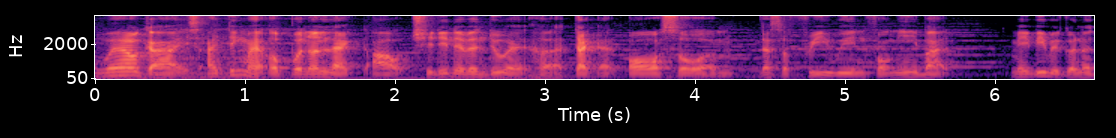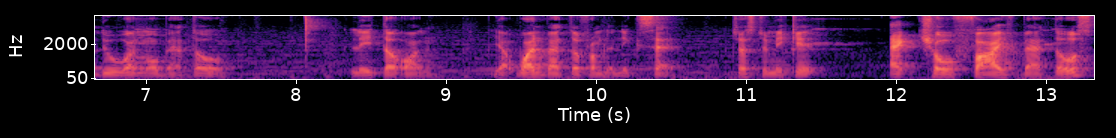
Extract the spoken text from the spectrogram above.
Well guys, I think my opponent lagged out. She didn't even do her attack at all, so um, that's a free win for me, but maybe we're gonna do one more battle later on. Yeah, one battle from the next set, just to make it actual five battles.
